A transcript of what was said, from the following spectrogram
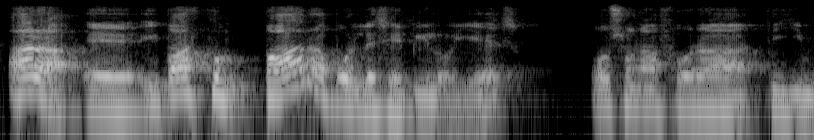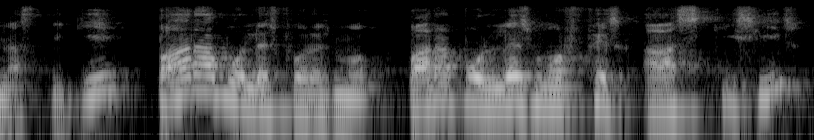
Άρα, ε, υπάρχουν πάρα πολλές επιλογές όσον αφορά τη γυμναστική, πάρα πολλές, φορές, πάρα πολλές μορφές άσκησης,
